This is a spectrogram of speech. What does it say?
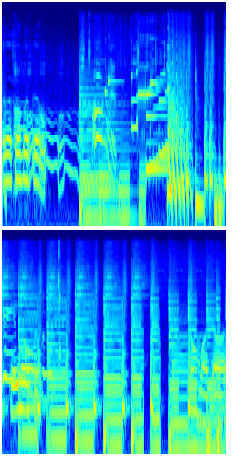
And I fell back down. Game over. Oh my god.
